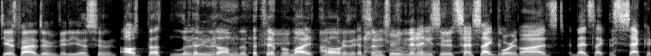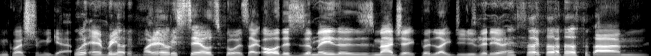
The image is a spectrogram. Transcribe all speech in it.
Do you guys plan on doing video soon? I was that's literally on the tip of my tongue. It's so true. Then it's, it's that's like the first, that's like the second question we get. On every on every sales call, it's like, oh, this is amazing, this is magic, but like, do you do video? um,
